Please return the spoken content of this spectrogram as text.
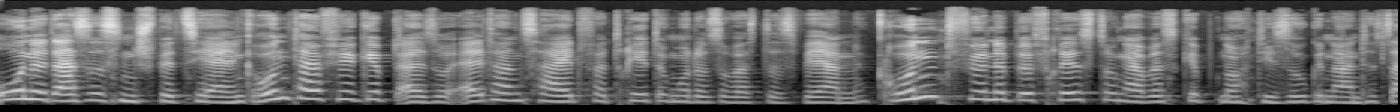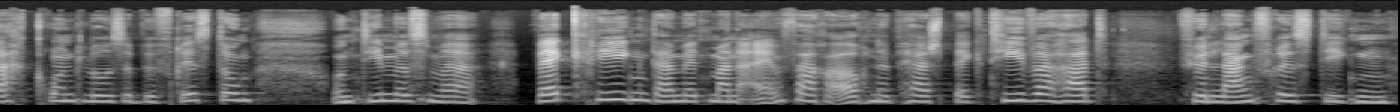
ohne dass es einen speziellen Grund dafür gibt, also Elternzeitvertretung oder sowas, das wäre ein Grund für eine Befristung, aber es gibt noch die sogenannte sachgrundlose Befristung und die müssen wir wegkriegen, damit man einfach auch eine Perspektive hat für einen langfristigen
